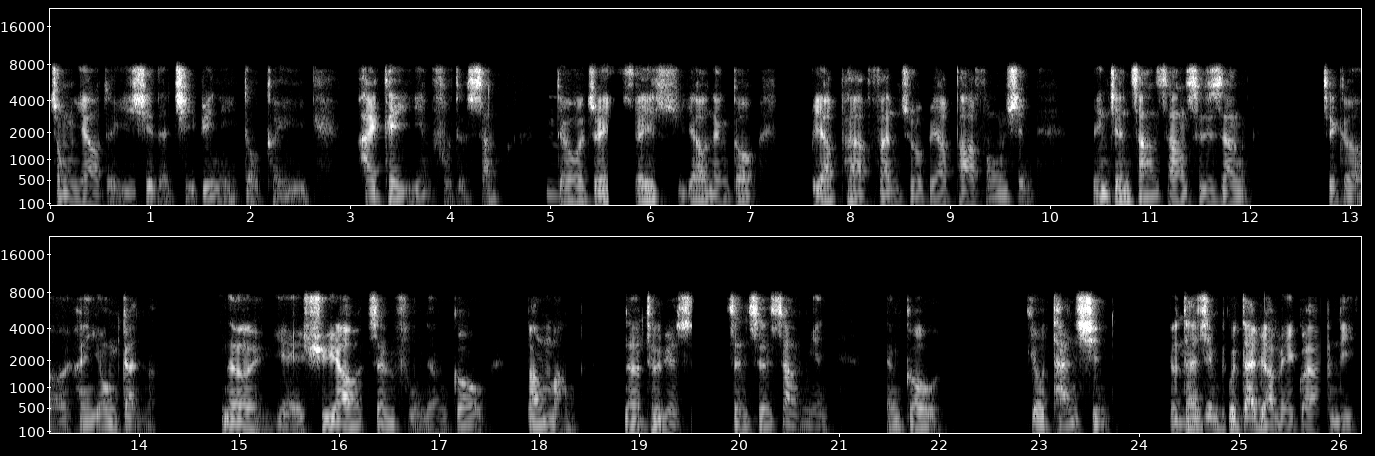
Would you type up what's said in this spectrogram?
重要的一些的疾病，你都可以还可以应付得上。嗯、对，我觉得所以需要能够不要怕犯错，不要怕风险。民间厂商事实上这个很勇敢了，那也需要政府能够帮忙。那特别是政策上面能够有弹性，有弹性不代表没管理，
